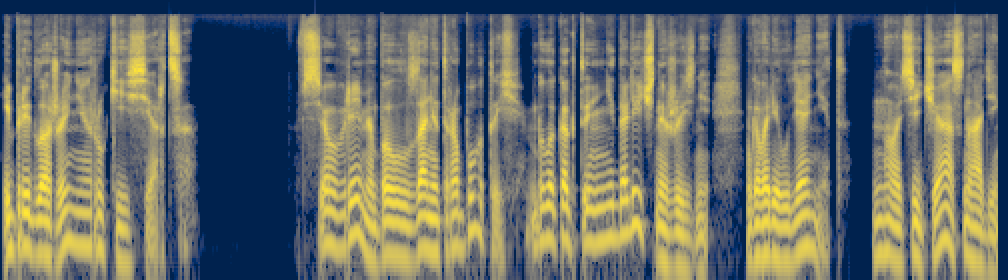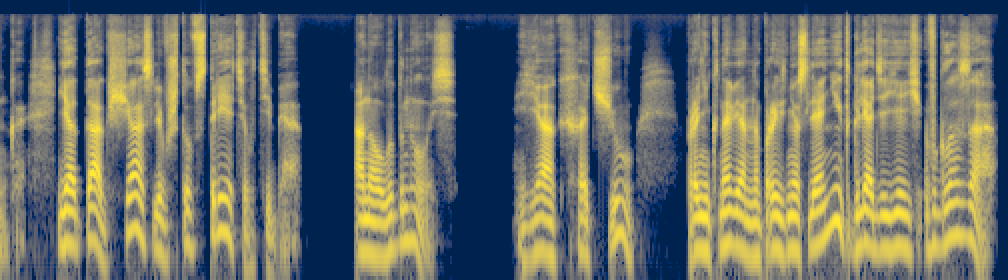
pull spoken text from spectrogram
и предложения руки и сердца. «Все время был занят работой, было как-то не до личной жизни», — говорил Леонид. «Но сейчас, Наденька, я так счастлив, что встретил тебя». Она улыбнулась. «Я хочу», — проникновенно произнес Леонид, глядя ей в глаза.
